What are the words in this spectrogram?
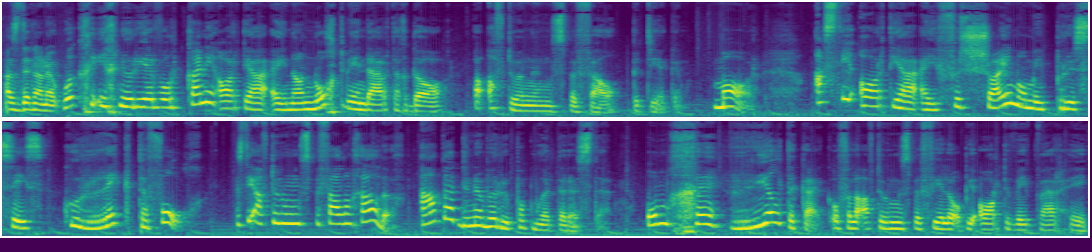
As dit dan nou ook geïgnoreer word, kan die RTI na nog 32 dae 'n afdwingingsbevel beteken. Maar as die RTI versuim om die proses korrek te volg, is die afdwingingsbevel ongeldig. Alta doen 'n beroep op motoriste om gereeld te kyk of hulle afdwingingsbevele op die aard webwerf het.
